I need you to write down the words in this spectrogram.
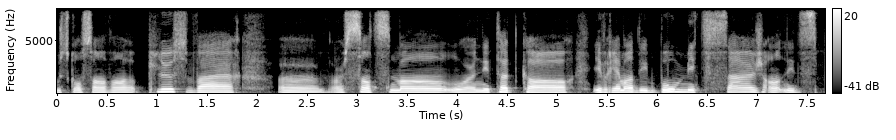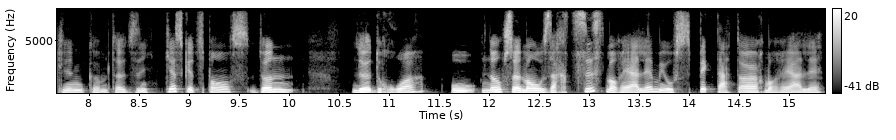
où ce qu'on s'en va plus vers euh, un sentiment ou un état de corps et vraiment des beaux métissages entre les disciplines, comme tu as dit. Qu'est-ce que tu penses? Donne le droit non seulement aux artistes montréalais, mais aux spectateurs montréalais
